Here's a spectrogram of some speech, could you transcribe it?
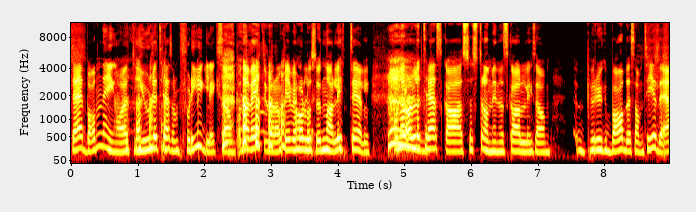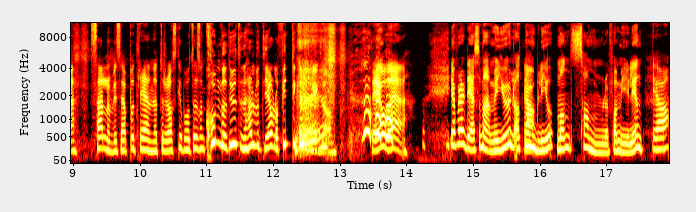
det er banning og et juletre som flyr, liksom. Og da vet vi bare ok, vi holder oss unna litt til. Og når alle tre skal, søstrene mine skal liksom bruke badet samtidig, selv om vi ser på Tre nøtter og Askepott, så er det sånn Kom deg ut, din helvete jævla fittekuk, liksom. Det er jo det. Ja, for det er det som er med jul. At man, Ja. blir jo, man samler familien. Ja.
